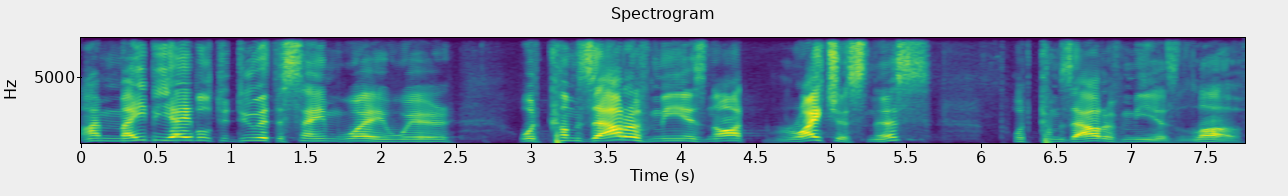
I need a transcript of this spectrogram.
I may be able to do it the same way, where what comes out of me is not righteousness, what comes out of me is love.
